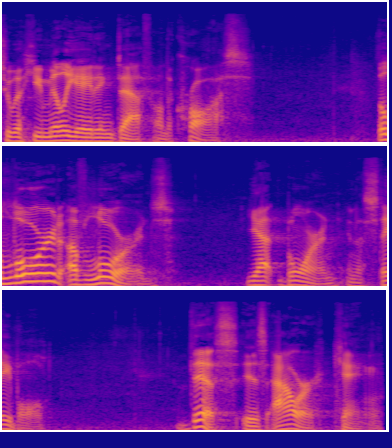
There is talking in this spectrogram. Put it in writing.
to a humiliating death on the cross. The Lord of Lords, yet born in a stable. This is our King.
